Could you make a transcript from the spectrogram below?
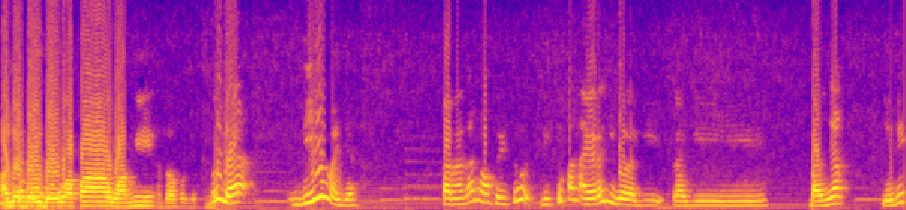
Ada bau-bau apa, wangi atau apa gitu? Enggak, diem aja. Karena kan waktu itu itu kan airnya juga lagi lagi banyak. Jadi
